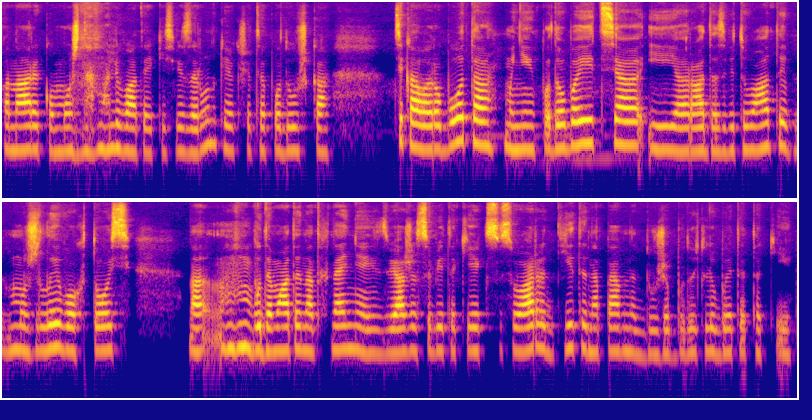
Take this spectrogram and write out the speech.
фонариком можна малювати якісь візерунки, якщо це подушка. Цікава робота, мені подобається, і я рада звітувати. Можливо, хтось буде мати натхнення і зв'яже собі такі аксесуари. Діти, напевне, дуже будуть любити такі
